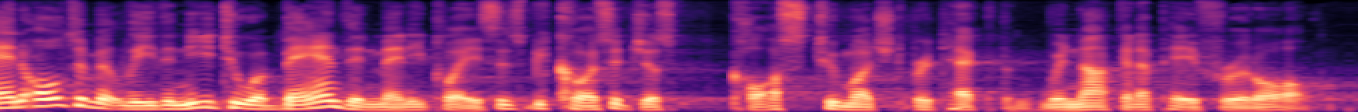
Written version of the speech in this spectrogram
and ultimately the need to abandon many places because it just costs too much to protect them. We're not going to pay for it all.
